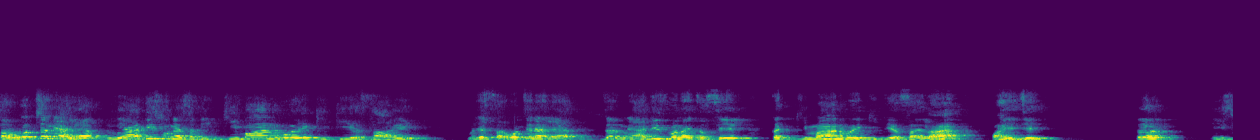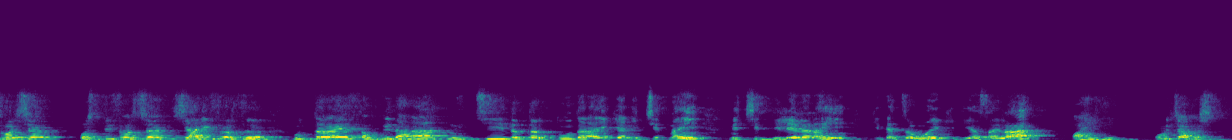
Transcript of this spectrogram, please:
सर्वोच्च न्यायालयात न्यायाधीश होण्यासाठी किमान वय किती असावे? म्हणजे सर्वोच्च न्यायालयात जर न्यायाधीश बनायचं असेल तर किमान वय किती असायला पाहिजे? तर तीस वर्ष पस्तीस वर्ष चाळीस वर्ष उत्तर आहे संविधानात निश्चित तरतूद नाही किंवा निश्चित नाही निश्चित दिलेलं नाही की त्याचं वय किती असायला पाहिजे. पुढचा प्रश्न.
